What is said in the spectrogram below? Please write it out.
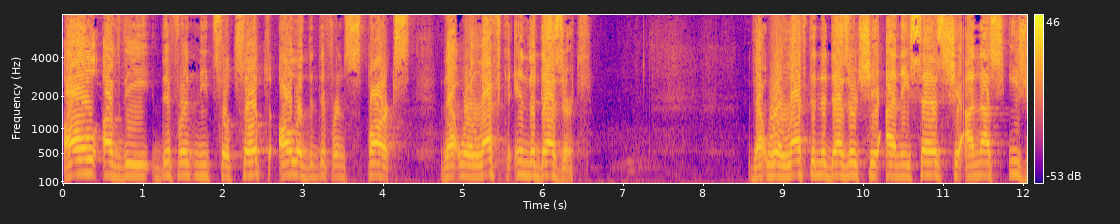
all of the different nitzotzot, all of the different sparks that were left in the desert that were left in the desert. And he says, "She'anas ish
